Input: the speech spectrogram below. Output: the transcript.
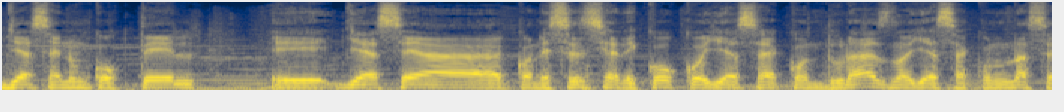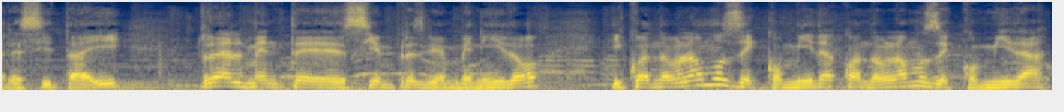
ya sea en un cóctel, eh, ya sea con esencia de coco, ya sea con durazno, ya sea con una cerecita ahí, realmente siempre es bienvenido. Y cuando hablamos de comida, cuando hablamos de comida,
